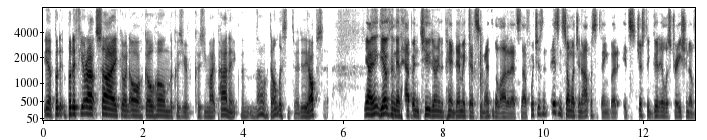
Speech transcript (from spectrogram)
yeah. But but if you're outside going, oh, go home because you're because you might panic, then no, don't listen to it. Do the opposite. Yeah, I think the other thing that happened too during the pandemic that cemented a lot of that stuff, which isn't isn't so much an opposite thing, but it's just a good illustration of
